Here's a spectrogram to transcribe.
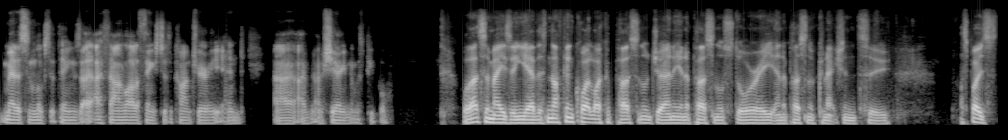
medicine looks at things, I, I, found a lot of things to the contrary, and uh, I'm, I'm sharing them with people. Well, that's amazing. Yeah, there's nothing quite like a personal journey and a personal story and a personal connection to, I suppose,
